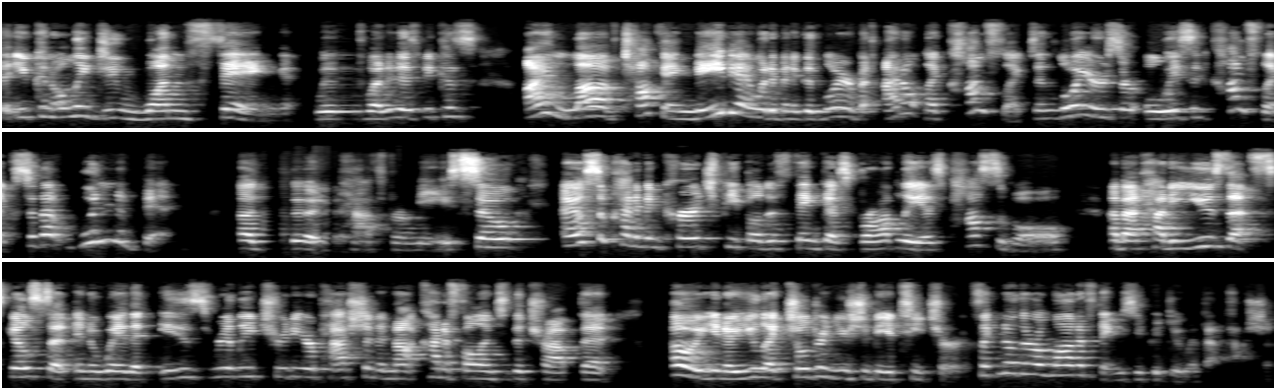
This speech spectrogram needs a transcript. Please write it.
that you can only do one thing with what it is because I love talking. Maybe I would have been a good lawyer, but I don't like conflict, and lawyers are always in conflict. So that wouldn't have been a good path for me. So I also kind of encourage people to think as broadly as possible about how to use that skill set in a way that is really true to your passion and not kind of fall into the trap that, oh, you know, you like children, you should be a teacher. It's like, no, there are a lot of things you could do with that passion.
